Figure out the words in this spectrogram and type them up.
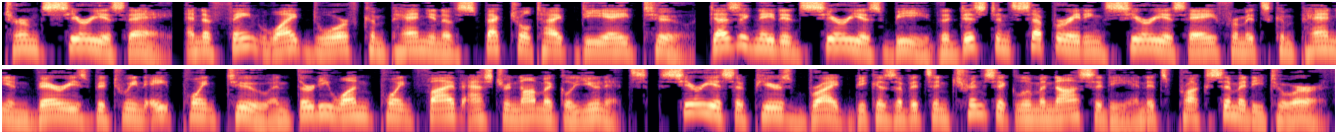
termed Sirius A, and a faint white dwarf companion of spectral type DA2, designated Sirius B. The distance separating Sirius A from its companion varies between 8.2 and 31.5 astronomical units. Sirius appears bright because of its intrinsic luminosity and its proximity to Earth.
